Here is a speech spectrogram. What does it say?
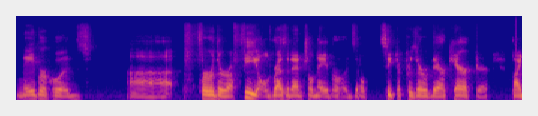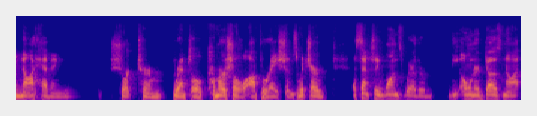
neighborhoods uh, further afield, residential neighborhoods that'll seek to preserve their character by not having short-term rental commercial operations, which are essentially ones where the, the owner does not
